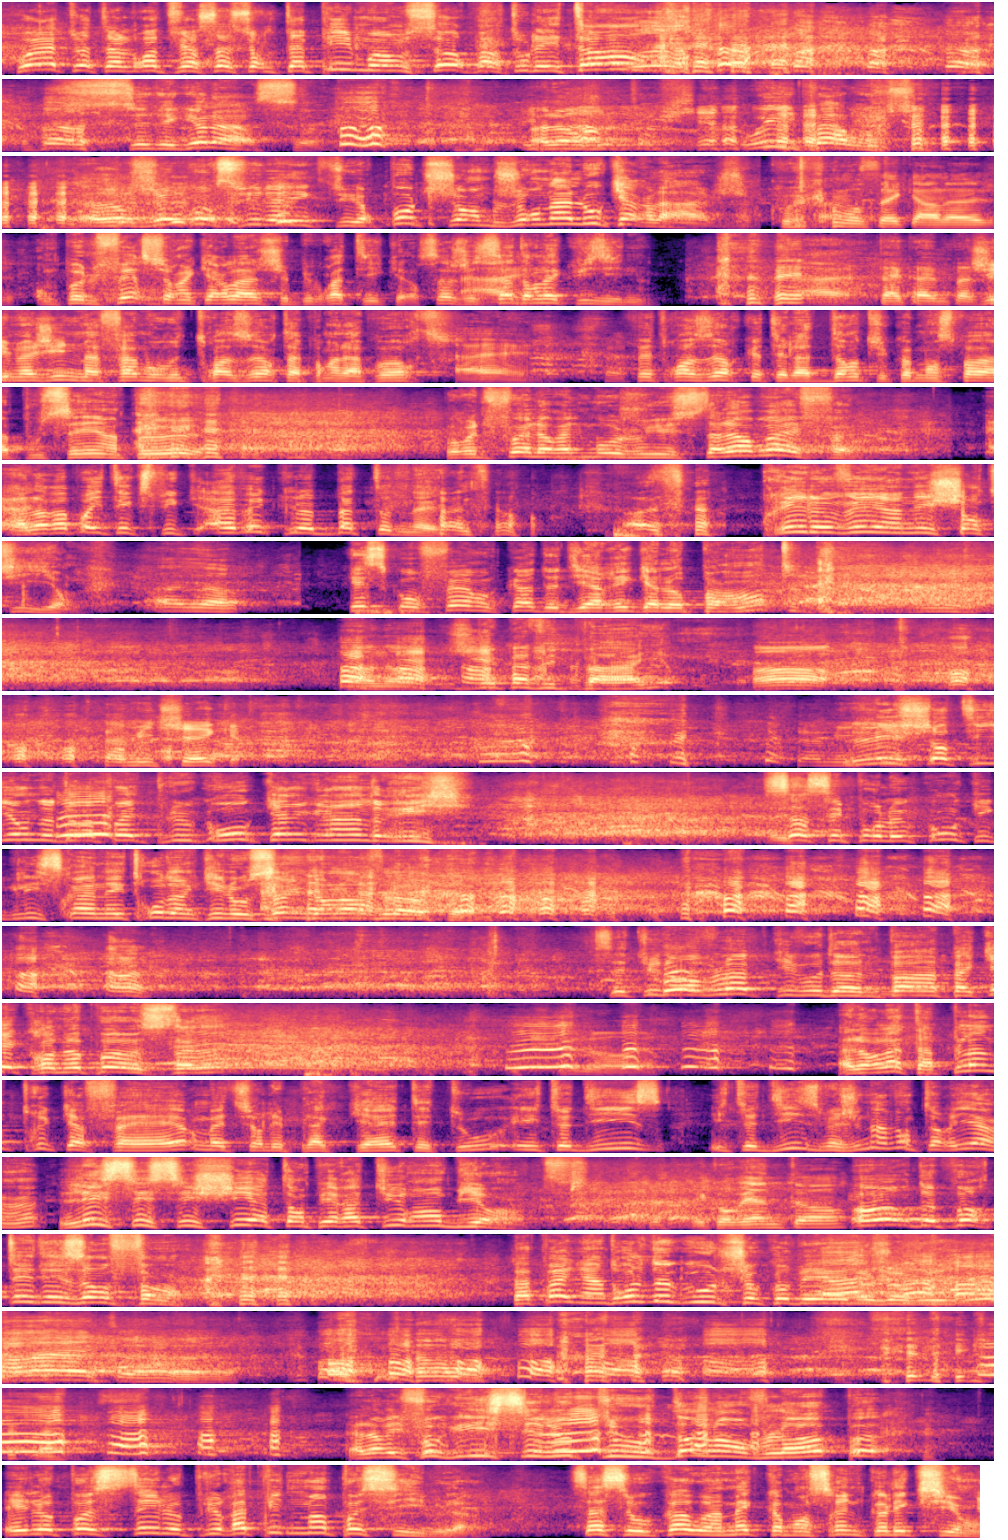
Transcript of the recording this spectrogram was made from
Quoi, toi, t'as le droit de faire ça sur le tapis, moi, on sort par tous les temps C'est dégueulasse. Alors, oui, il parle. Alors, je poursuis la lecture. Pot de chambre, journal ou carrelage? Quoi, comment ça, carrelage? On peut le faire sur un carrelage, c'est plus pratique. Alors ça, j'ai ça dans la cuisine. T'as quand même pas fait. J'imagine ma femme au bout de trois heures tapant à la porte. Ouais. Ça fait trois heures que t'es là-dedans, tu commences pas à pousser un peu. Pour une fois, elle aurait le mot juste. Alors bref. Alors après, il t'explique, avec le bâtonnet, Ah non. Non. prélever un échantillon. Non. Qu'est-ce qu'on fait en cas de diarrhée galopante Oh non. Je n'ai pas vu de paille. Oh. Un mi-check. L'échantillon ne doit pas être plus gros qu'un grain de riz. Ça, c'est pour le con qui glisserait un étro d'un kilo cinq dans l'enveloppe. C'est une enveloppe qui vous donne, pas un paquet chronopost. hein. Alors là, tu as plein de trucs à faire, mettre sur les plaquettes et tout, et ils te disent, ils te disent, mais je n'invente rien, hein, laissez sécher à température ambiante, Et combien de temps? Hors de portée des enfants. Papa, il a un drôle de goût, le chocobéen aujourd'hui. Oh, arrête. Oh non. Alors il faut glisser le tout dans l'enveloppe et le poster le plus rapidement possible. Ça, c'est au cas où un mec commencerait une collection.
